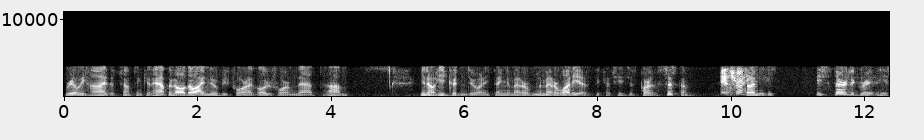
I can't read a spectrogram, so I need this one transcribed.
really high that something could happen. Although I knew before I voted for him that um you know he couldn't do anything no matter no matter what he is because he's just part of the system. That's right. But I mean he's, he's third degree he's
